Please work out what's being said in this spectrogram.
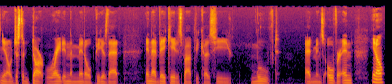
you know, just a dart right in the middle because that in that vacated spot because he moved Edmunds over. And, you know,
